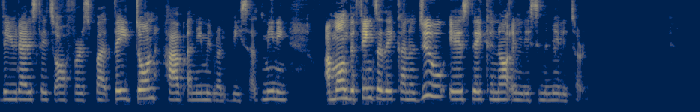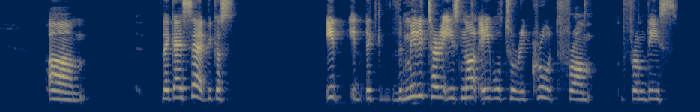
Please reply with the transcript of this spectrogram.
the United States offers, but they don't have an immigrant visa, meaning among the things that they cannot do is they cannot enlist in the military. Um, like I said, because it, it the, the military is not able to recruit from from this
